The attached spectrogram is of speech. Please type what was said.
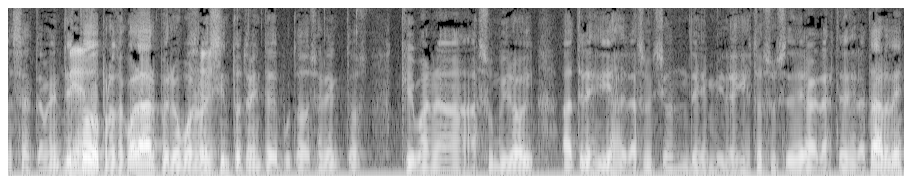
Exactamente, También. es todo protocolar, pero bueno, Sí. hay 130 diputados electos que van a asumir hoy a tres días de la asunción de Mila. Y esto sucederá a las 3 de la tarde.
